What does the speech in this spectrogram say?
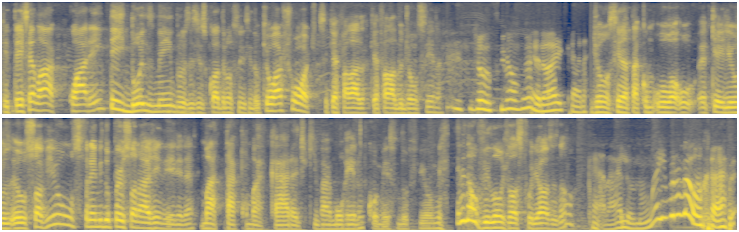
Que tem, sei lá, 42 membros desse Esquadrão Suicida, o que eu acho ótimo. Você quer falar, quer falar do John Cena? John Cena é meu herói, cara. John Cena tá com. O, o, é que ele, eu só vi uns frames do personagem dele, né? Mas tá com uma cara de que vai morrer no começo do filme. Ele não é o vilão de Velozes Furiosos, não? Caralho, não lembro não, cara.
